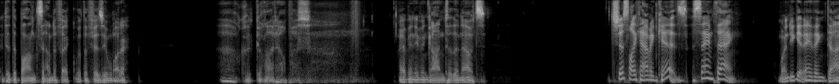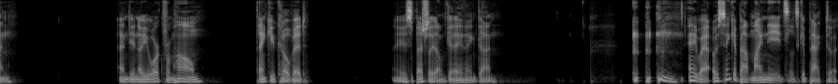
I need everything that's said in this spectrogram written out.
I did the bong sound effect with the fizzy water. Oh, good God, help us. I haven't even gotten to the notes. It's just like having kids. Same thing. When do you get anything done? And you know, you work from home. Thank you, COVID. You especially don't get anything done. anyway, I was thinking about my needs. Let's get back to it.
